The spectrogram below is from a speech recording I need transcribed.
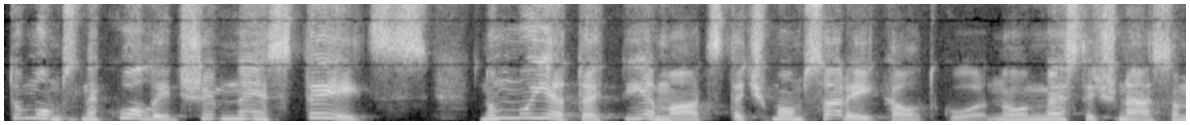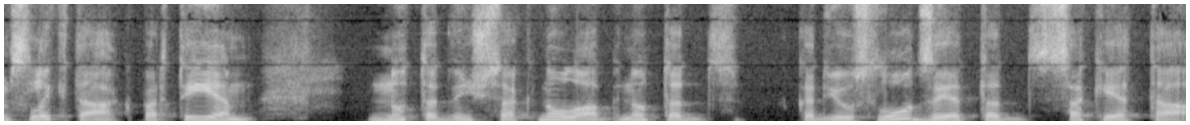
tu mums neko līdz šim neesi teicis. Nu, muiet, iemāc taču mums arī kaut ko. Nu, mēs taču neesam sliktāki par tiem. Nu, tad viņš saka, nu labi, nu tad, kad jūs lūdziet, tad sakiet tā.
